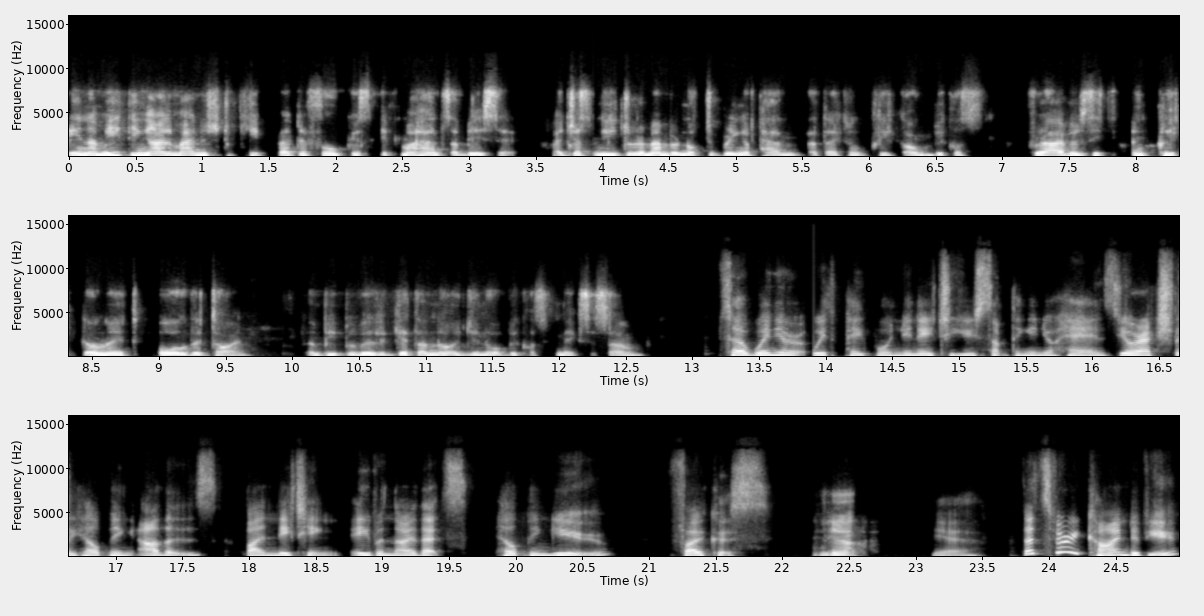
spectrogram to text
In a meeting, I'll manage to keep better focus if my hands are busy. I just need to remember not to bring a pen that I can click on because for I will sit and click on it all the time and people will get annoyed, you know, because it makes a sound. So when you're with people and you need to use something in your hands, you're actually helping others by knitting, even though that's helping you focus. Yeah. Yeah. That's very kind of you.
